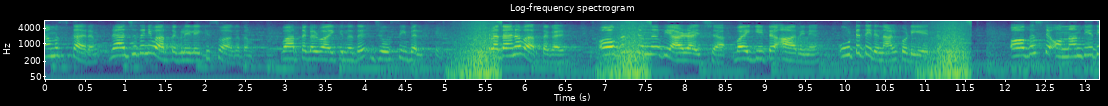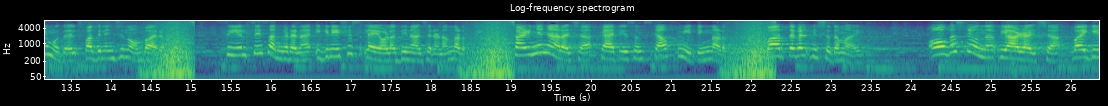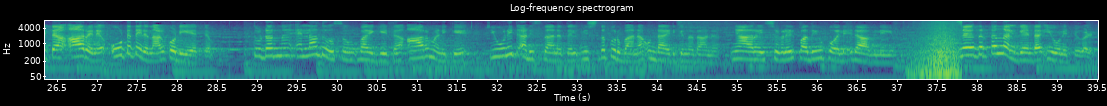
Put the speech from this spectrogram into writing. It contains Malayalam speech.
നമസ്കാരം. രാജധാനി വാർത്തകളിലേക്ക് സ്വാഗതം. വാർത്തകൾ വായിക്കുന്നത് ജോസി ബെൽഫി. പ്രധാന വാർത്തകൾ. ഓഗസ്റ്റ് ഒന്ന് വ്യാഴാഴ്ച വൈകിട്ട് ആറിന് ഊട്ടുതിരുനാൾ കൊടിയേറ്റം. ഓഗസ്റ്റ് ഒന്നാം തീയതി മുതൽ പതിനഞ്ച് നോമ്പ് ആരംഭം. സി എൽ സി സംഘടന ഇഗ്നേഷ്യസ് ലയോള ദിനാചരണം നടത്തി. കഴിഞ്ഞ ഞായറാഴ്ച കാറ്റീസം സ്റ്റാഫ് മീറ്റിംഗ് നടന്നു. വാർത്തകൾ വിശദമായി. ഓഗസ്റ്റ് ഒന്ന് വ്യാഴാഴ്ച വൈകിട്ട് ആറിന് ഊട്ടുതിരുനാൾ കൊടിയേറ്റം. തുടർന്ന് എല്ലാ ദിവസവും വൈകിട്ട് ആറു മണിക്ക് യൂണിറ്റ് അടിസ്ഥാനത്തിൽ വിശുദ്ധ കുർബാന ഉണ്ടായിരിക്കുന്നതാണ്. ഞായറാഴ്ചകളിൽ പതിവ് പോലെ രാവിലെയും. നേതൃത്വം നൽകേണ്ട യൂണിറ്റുകൾ.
